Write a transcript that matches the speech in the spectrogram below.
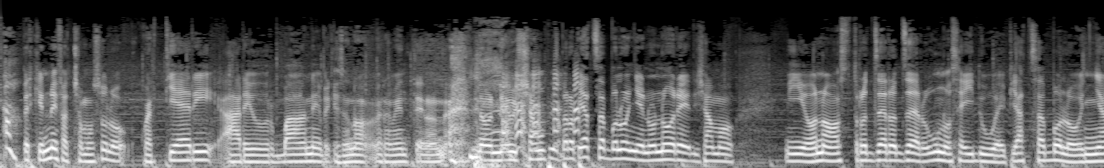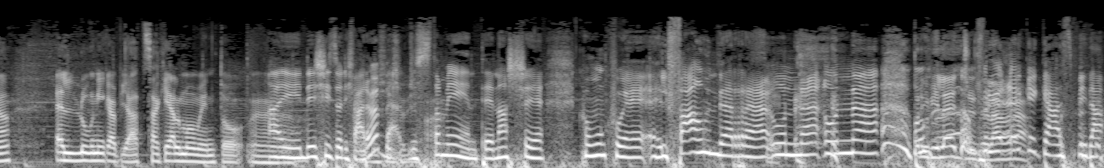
Ah. Perché noi facciamo solo quartieri, aree urbane, perché sennò veramente non, non ne usciamo più. Però Piazza Bologna in onore, diciamo, mio nostro 00162 Piazza Bologna è l'unica piazza che al momento eh, Hai deciso di fare, vabbè, di giustamente nasce comunque il founder, un, un, privilegio un ce l'avrà. eh, che caspita.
